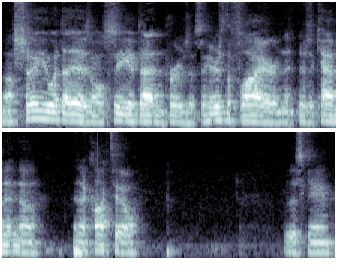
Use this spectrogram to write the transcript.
And I'll show you what that is, and we'll see if that improves it. So here's the flyer, and there's a cabinet and a and a cocktail for this game.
